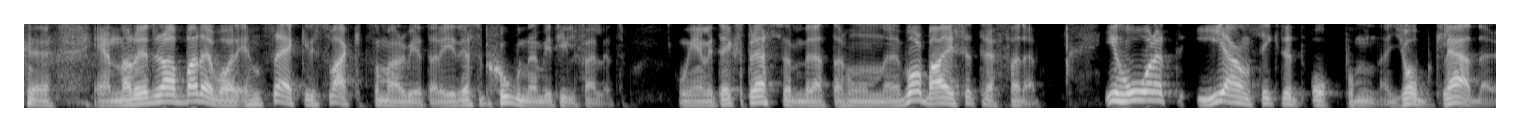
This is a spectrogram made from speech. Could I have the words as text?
en av de drabbade var en säkerhetsvakt som arbetade i receptionen vid tillfället. Och enligt Expressen berättar hon var bajset träffade. I håret, i ansiktet och på mina jobbkläder.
